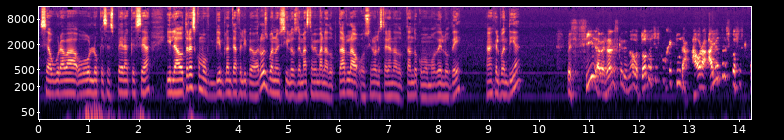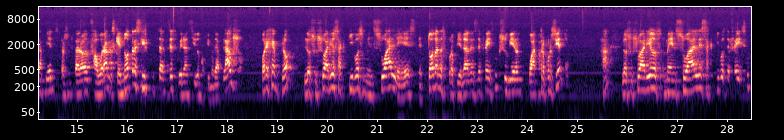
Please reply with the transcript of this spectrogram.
se auguraba o lo que se espera que sea, y la otra es como bien plantea Felipe Barús, bueno, y si los demás también van a adoptarla o si no la estarían adoptando como modelo de. Ángel, buen día. Pues sí, la verdad es que de nuevo, todo esto es conjetura. Ahora, hay otras cosas que también resultaron favorables, que en otras circunstancias hubieran sido motivo de aplauso. Por ejemplo, los usuarios activos mensuales de todas las propiedades de Facebook subieron 4%. Ajá. Los usuarios mensuales activos de Facebook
